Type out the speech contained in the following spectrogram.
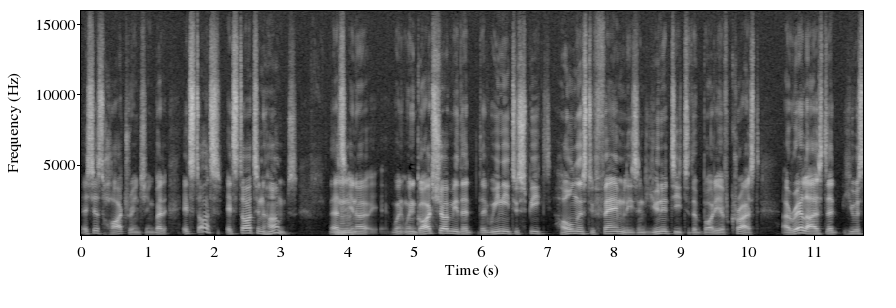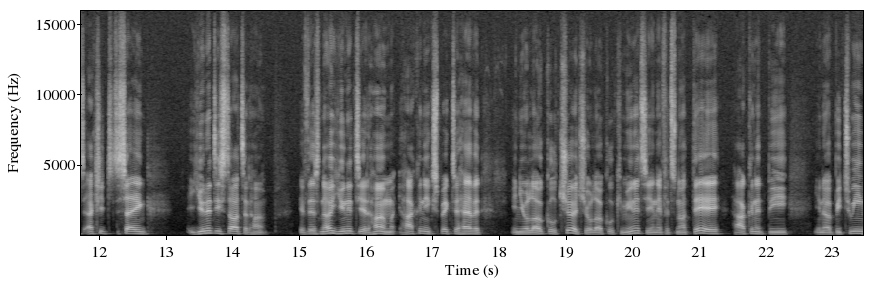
it's just heart wrenching. But it starts it starts in homes. That's Mhm. you know when when God showed me that that we need to speak wholeness to families and unity to the body of Christ, I realized that he was actually saying unity starts at home. If there's no unity at home, how can you expect to have it in your local church, your local community? And if it's not there, how can it be, you know, between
